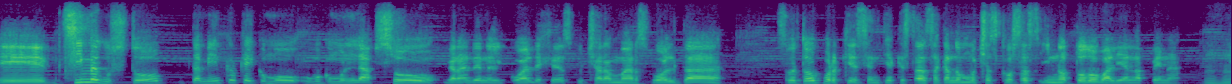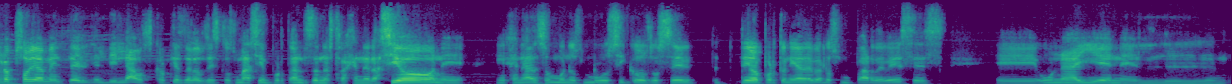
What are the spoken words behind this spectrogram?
Eh, sí me gustó, también creo que hay como, hubo como un lapso grande en el cual dejé de escuchar a Mars Volta, sobre todo porque sentía que estaban sacando muchas cosas y no todo valía la pena. Pero pues obviamente el, el D-Laus creo que es de los discos más importantes de nuestra generación. Eh, en general son buenos músicos, los he, he tenido la oportunidad de verlos un par de veces. Eh, una ahí en el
